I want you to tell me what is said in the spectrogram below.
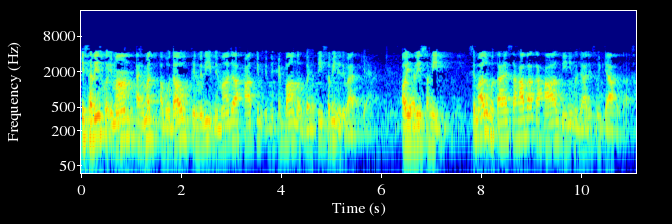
اس حدیث کو امام احمد، ابو داؤد، ترمذی، ابن ماجہ، حاکم، ابن حبان اور بحقی سبھی نے روایت کیا ہے۔ اور یہ حدیث صحیح۔ سے معلوم ہوتا ہے صحابہ کا حال دینی مجالس میں کیا ہوتا تھا۔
